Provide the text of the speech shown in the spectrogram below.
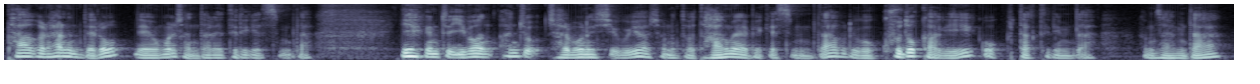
파악을 하는 대로 내용을 전달해 드리겠습니다. 예, 그럼 또 이번 한 주 잘 보내시고요. 저는 또 다음에 뵙겠습니다. 그리고 구독하기 꼭 부탁드립니다. 감사합니다.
